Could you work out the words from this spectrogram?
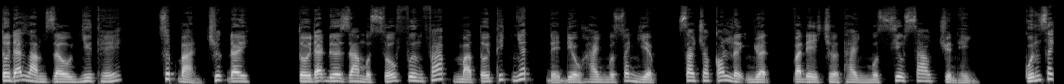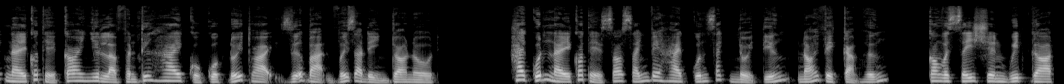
tôi đã làm giàu như thế, xuất bản trước đây. Tôi đã đưa ra một số phương pháp mà tôi thích nhất để điều hành một doanh nghiệp sao cho có lợi nhuận và để trở thành một siêu sao truyền hình. Cuốn sách này có thể coi như là phần thứ hai của cuộc đối thoại giữa bạn với gia đình Donald. Hai cuốn này có thể so sánh với hai cuốn sách nổi tiếng nói về cảm hứng, Conversation with God,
